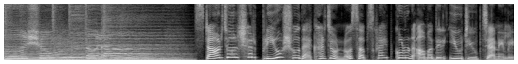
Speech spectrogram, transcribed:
কুসুম দোলা স্টার জলসার প্রিয় শো দেখার জন্য সাবস্ক্রাইব করুন আমাদের ইউটিউব চ্যানেলে।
